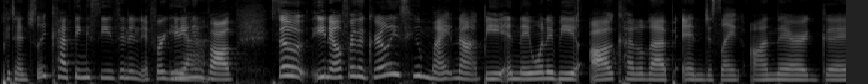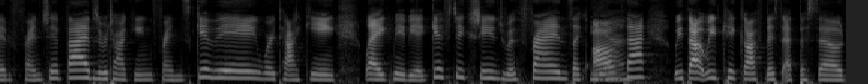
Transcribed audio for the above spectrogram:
potentially cuffing season and if we're getting Yeah. involved. So you know for the girlies who might not be and they want to be all cuddled up and just like on their good friendship vibes, we're talking friendsgiving, we're talking like maybe a gift exchange with friends, like all Yeah. of that. We thought we'd kick off this episode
